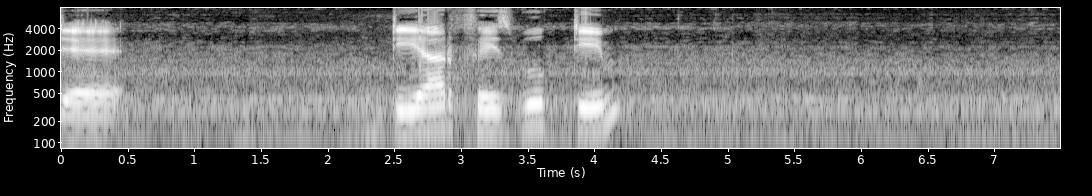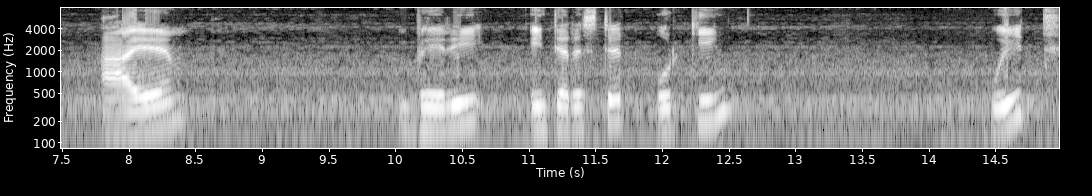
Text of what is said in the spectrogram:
যে dear Facebook team I am very interested working with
